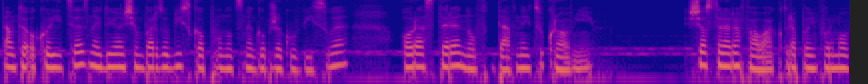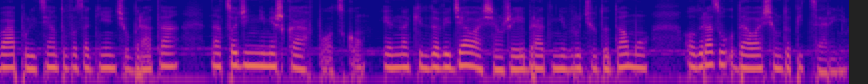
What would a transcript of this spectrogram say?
Tamte okolice znajdują się bardzo blisko północnego brzegu Wisły oraz terenów dawnej cukrowni. Siostra Rafała, która poinformowała policjantów o zaginięciu brata, na co dzień nie mieszkała w Płocku. Jednak kiedy dowiedziała się, że jej brat nie wrócił do domu, od razu udała się do pizzerii.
